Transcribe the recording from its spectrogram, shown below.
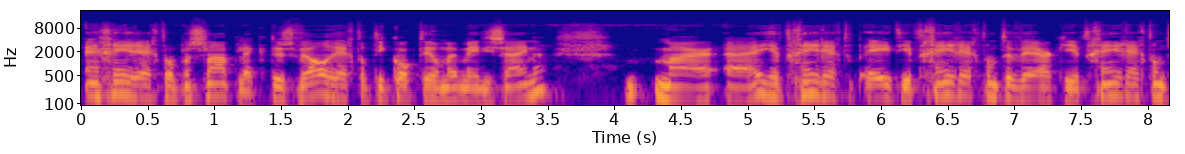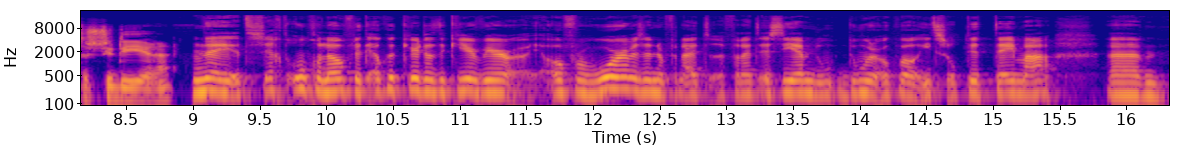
en geen recht op een slaapplek. Dus wel recht op die cocktail met medicijnen. Maar uh, je hebt geen recht op eten, je hebt geen recht om te werken, je hebt geen recht om te studeren. Nee, het is echt ongelooflijk. Elke keer dat ik hier weer over hoor, we zijn er vanuit, vanuit SDM, doen, doen we ook wel iets op dit thema. Um,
